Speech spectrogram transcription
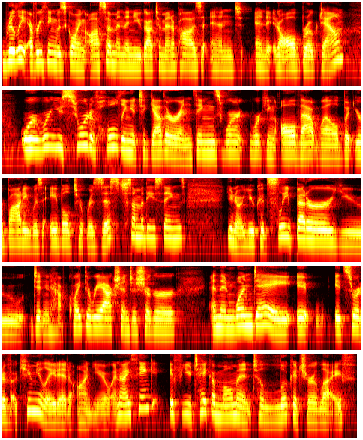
really everything was going awesome and then you got to menopause and and it all broke down or were you sort of holding it together and things weren't working all that well, but your body was able to resist some of these things? you know, you could sleep better, you didn't have quite the reaction to sugar, and then one day it it sort of accumulated on you. And I think if you take a moment to look at your life,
